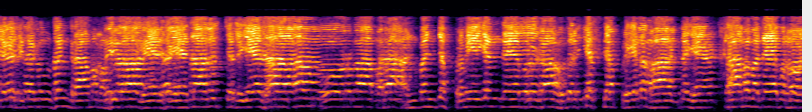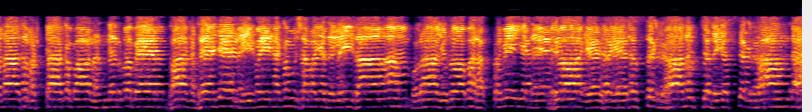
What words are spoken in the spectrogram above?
जगदितकम् सङ्ग्राममभिवागेशयेतानुच्यति येषाम् पूर्वापरान् पञ्चः प्रमीयन्ते पुरुषाहुदर्यस्य प्रियतमाग्नये क्षामवते पुरोडासमष्टाकपालम् निर्ववेद्भागधेयेनैवैनकम् शमयति यैषाम् पुरायुषोपरः प्रमीयते भिवागेश एतस्य गृहानुच्यते यस्य गृहान्तः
